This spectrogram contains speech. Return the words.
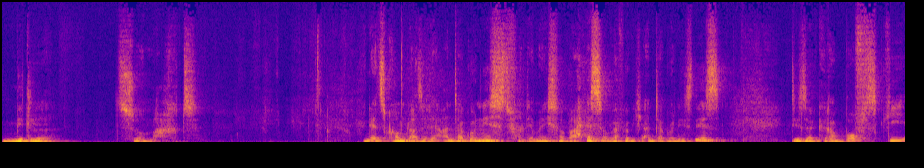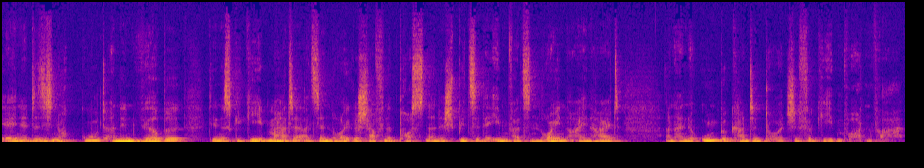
Mittel zur Macht. Und jetzt kommt also der Antagonist, von dem man nicht so weiß, ob er wirklich Antagonist ist. Dieser Grabowski erinnerte sich noch gut an den Wirbel, den es gegeben hatte, als der neu geschaffene Posten an der Spitze der ebenfalls neuen Einheit an eine unbekannte Deutsche vergeben worden war.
